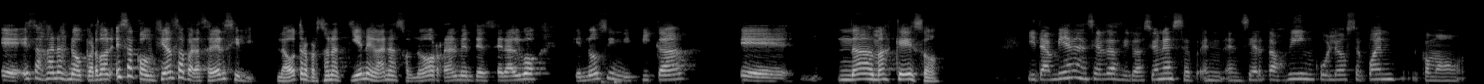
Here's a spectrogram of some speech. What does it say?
Eh, esas ganas, no, perdón, esa confianza para saber si la otra persona tiene ganas o no realmente de hacer algo que no significa eh, nada más que eso. Y también en ciertas situaciones, en, ciertos vínculos, se pueden como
